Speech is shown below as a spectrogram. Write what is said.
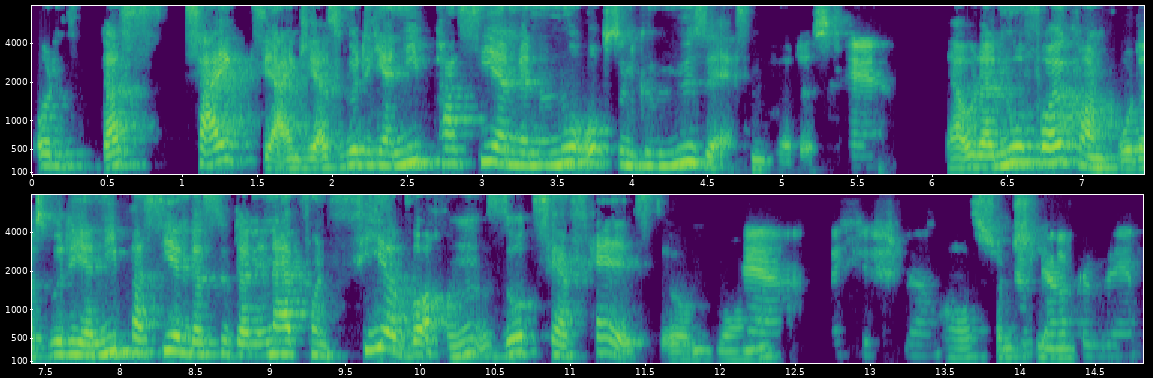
Und das zeigt ja eigentlich. Also es würde ja nie passieren, wenn du nur Obst und Gemüse essen würdest. Ja, oder nur Vollkornbrot. Das würde ja nie passieren, dass du dann innerhalb von vier Wochen so zerfällst irgendwo. Ne? Ja, richtig schlimm. Das ist schon ich schlimm. auch gesehen.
